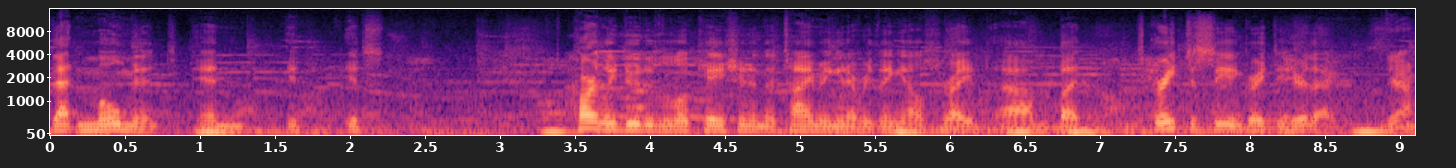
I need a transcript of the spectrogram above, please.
that moment and it, it's partly due to the location and the timing and everything else right um, but it's great to see and great to hear that Yeah.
